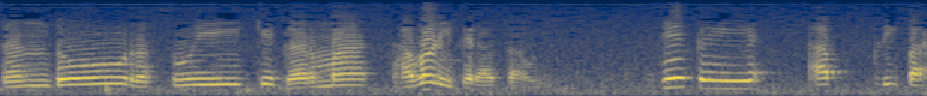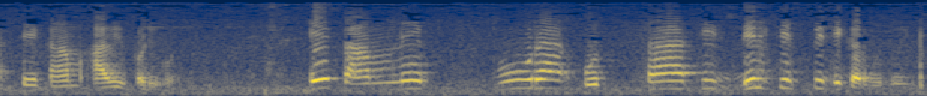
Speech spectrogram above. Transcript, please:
ધંધો, રસોઈ કે ઘરમાં સાવણી ફેરવતા હોય જે કંઈ આપણી પાસે કામ આવી પડ્યું હોય, એ કામને પૂરા ઉત્સાહથી દિલચસ્પીથી કરવું જોઈએ.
